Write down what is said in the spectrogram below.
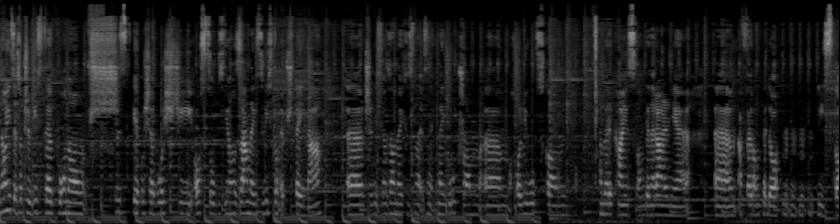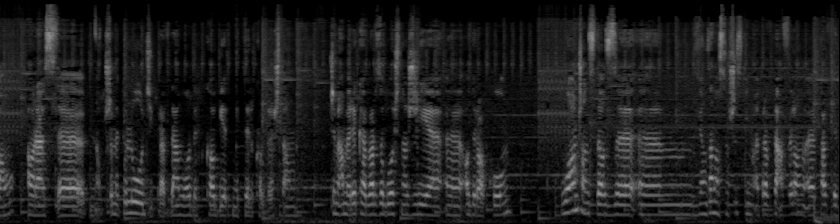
No i co jest oczywiste, płoną wszystkie posiadłości osób związanych z listą Epsteina, e, czyli związanych z, naj- z najgrubszą em, hollywoodzką, amerykańską generalnie em, aferą pedofilską oraz e, no, przemytu ludzi, prawda, młodych kobiet, nie tylko zresztą, czym Ameryka bardzo głośno żyje e, od roku. Łącząc to z związaną z tym wszystkim, e, prawda, aferą e, Puff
